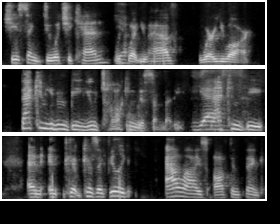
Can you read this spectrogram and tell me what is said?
she's saying, do what you can with Yep. what you have, where you are. That can even be you talking to somebody. Yes. That can be, and because I feel like allies often think,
